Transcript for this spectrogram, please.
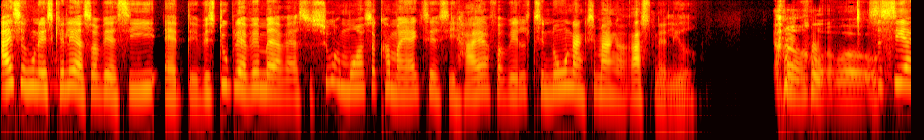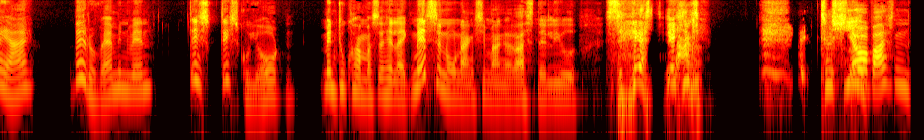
Aisha, hun eskalerer så ved at sige, at øh, hvis du bliver ved med at være så sur, mor, så kommer jeg ikke til at sige hej og farvel til nogen arrangementer resten af livet. wow. Så siger jeg, ved du hvad, min ven? Det, det er sgu i orden. Men du kommer så heller ikke med til nogle arrangementer resten af livet. Så jeg tænkte. Jeg var bare sådan,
